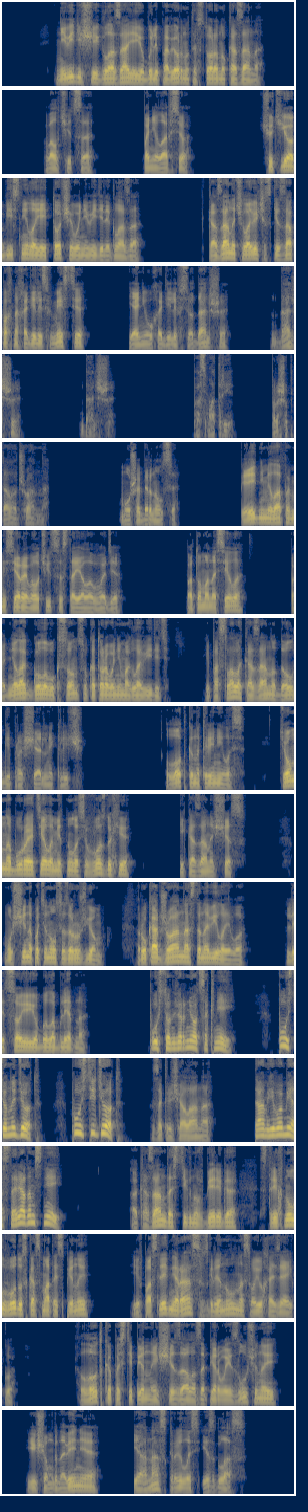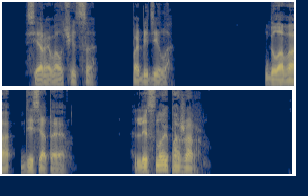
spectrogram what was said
Невидящие глаза ее были повернуты в сторону казана. Волчица поняла все. Чутье объяснило ей то, чего не видели глаза. Казан и человеческий запах находились вместе, и они уходили все дальше, дальше, дальше. «Посмотри», — прошептала Джоанна. Муж обернулся. Передними лапами серая волчица стояла в воде. Потом она села, подняла голову к солнцу, которого не могла видеть, и послала Казану долгий прощальный клич. Лодка накренилась. Темно-бурое тело метнулось в воздухе, и Казан исчез. Мужчина потянулся за ружьем. Рука Джоанны остановила его. Лицо ее было бледно. «Пусть он вернется к ней!» Пусть он идет! Пусть идет!» — закричала она. «Там его место, рядом с ней!» А Казан, достигнув берега, стряхнул воду с косматой спины и в последний раз взглянул на свою хозяйку. Лодка постепенно исчезала за первой излучиной, еще мгновение, и она скрылась из глаз. Серая волчица победила. Глава десятая. Лесной пожар.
